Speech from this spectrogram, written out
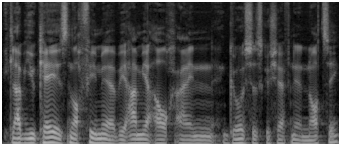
ich glaube, UK ist noch viel mehr. Wir haben ja auch ein größeres Geschäft in der Nordsee.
